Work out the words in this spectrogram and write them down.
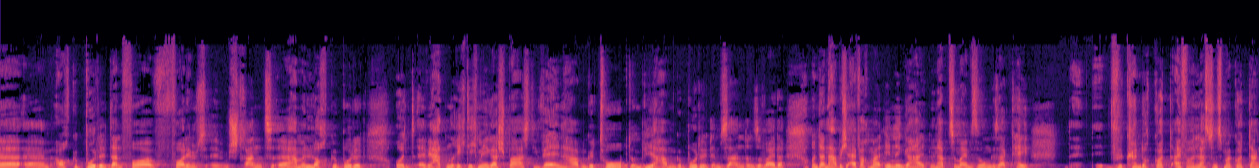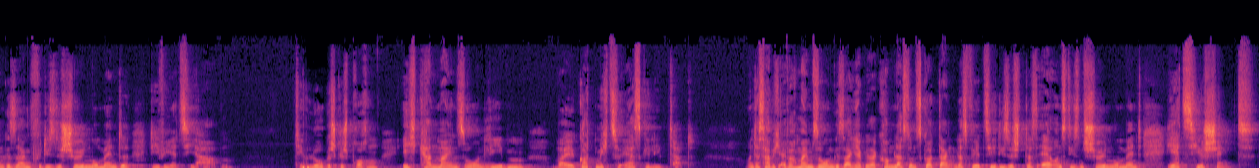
äh, auch gebuddelt dann vor vor dem äh, im Strand, äh, haben ein Loch gebuddelt und äh, wir hatten richtig mega Spaß. Die Wellen haben getobt und wir haben gebuddelt im Sand und so weiter. Und dann habe ich einfach mal innen gehalten und habe zu meinem Sohn gesagt, hey, wir können doch Gott einfach, lass uns mal Gott Danke sagen für diese schönen Momente, die wir jetzt hier haben. Theologisch gesprochen, ich kann meinen Sohn lieben, weil Gott mich zuerst geliebt hat. Und das habe ich einfach meinem Sohn gesagt. Ich habe gesagt, komm, lasst uns Gott danken, dass wir jetzt hier diese, dass er uns diesen schönen Moment jetzt hier schenkt.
